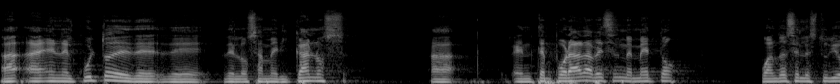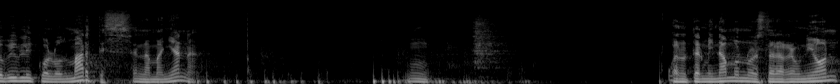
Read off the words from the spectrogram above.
Ah, ah, en el culto de, los americanos, ah, en temporada a veces me meto cuando es el estudio bíblico los martes en la mañana. Mm. Cuando terminamos nuestra reunión,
